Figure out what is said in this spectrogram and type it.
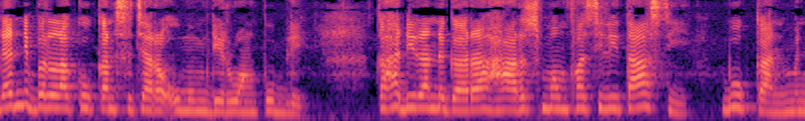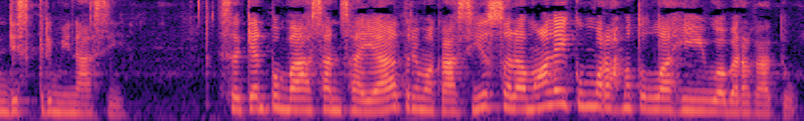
dan diberlakukan secara umum di ruang publik. Kehadiran negara harus memfasilitasi, bukan mendiskriminasi. Sekian pembahasan saya. Terima kasih. Assalamualaikum warahmatullahi wabarakatuh.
